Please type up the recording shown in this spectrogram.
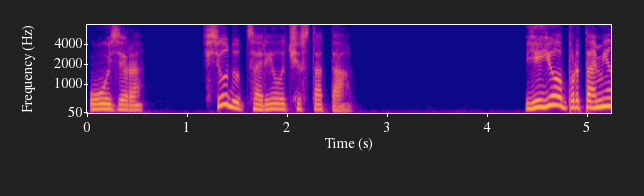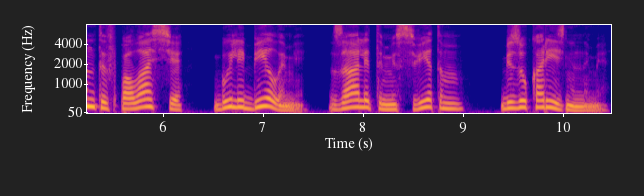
озера — всюду царила чистота. Ее апартаменты в Паласе были белыми, залитыми светом, безукоризненными.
